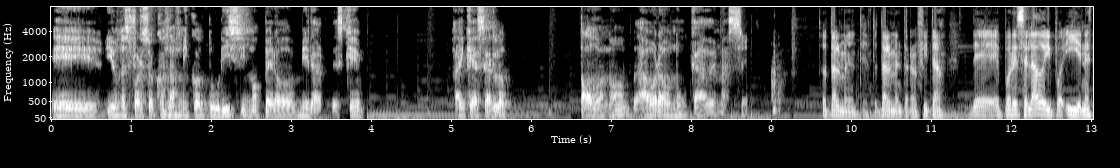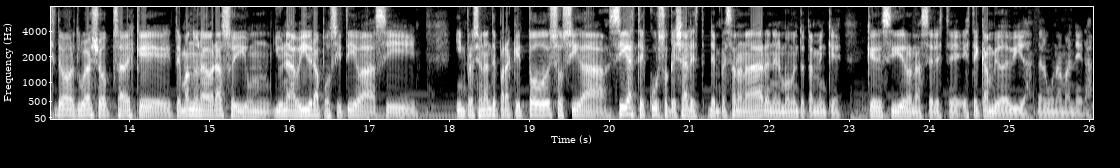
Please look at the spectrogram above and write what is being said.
y un esfuerzo económico durísimo, pero mira, es que hay que hacerlo todo, ¿no? Ahora o nunca, además. Sí. Totalmente, totalmente, Rafita. De, por ese lado y, y, en este tema particular, yo sabes que te mando un abrazo y, un, y, una vibra positiva así impresionante para que todo eso siga, siga este curso que ya le, empezaron a dar en el momento también que, que, decidieron hacer este, este cambio de vida, de alguna manera.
